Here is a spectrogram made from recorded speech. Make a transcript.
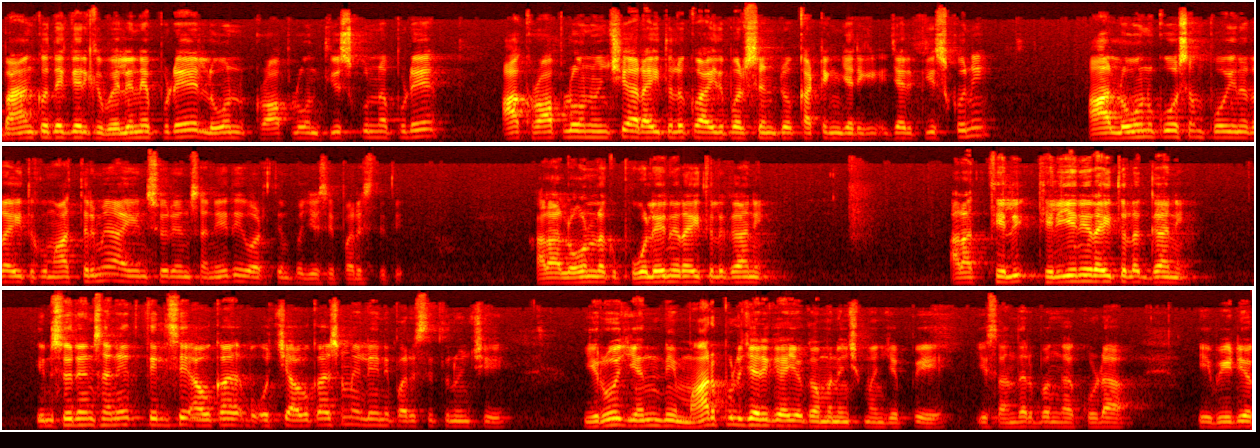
బ్యాంకు దగ్గరికి వెళ్ళినప్పుడే లోన్ క్రాప్ లోన్ తీసుకున్నప్పుడే ఆ క్రాప్ లోన్ నుంచి ఆ రైతులకు ఐదు పర్సెంట్ కట్టింగ్ జరిగి జరిగి తీసుకొని ఆ లోన్ కోసం పోయిన రైతుకు మాత్రమే ఆ ఇన్సూరెన్స్ అనేది వర్తింపజేసే పరిస్థితి. అలా లోన్లకు పోలేని రైతులు కానీ అలా తెలి తెలియని రైతులకు కానీ ఇన్సూరెన్స్ అనేది తెలిసే అవకాశం వచ్చే అవకాశమే లేని పరిస్థితి నుంచి ఈరోజు ఎన్ని మార్పులు జరిగాయో గమనించమని చెప్పి ఈ సందర్భంగా కూడా ఈ వీడియో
